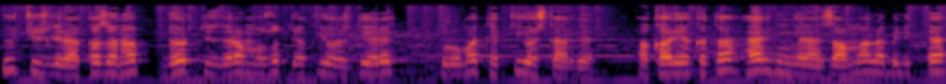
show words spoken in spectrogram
300 lira kazanıp 400 lira mazot yakıyoruz diyerek duruma tepki gösterdi. Akaryakıta her gün gelen zamlarla birlikte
